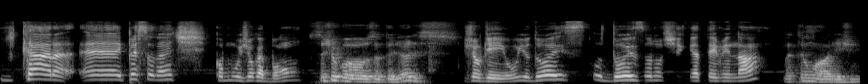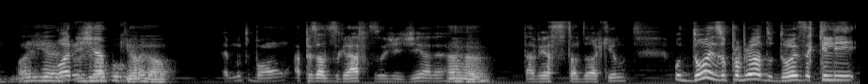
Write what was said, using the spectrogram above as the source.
E cara, é impressionante como o jogo é bom. Você jogou os anteriores? Joguei o 1 e o 2. O 2 eu não cheguei a terminar. Vai ter um Origin. O Origin é, O Origin é um pouquinho, é legal. É muito bom, apesar dos gráficos hoje em dia, né? Aham. Tá meio assustador aquilo. O 2, o problema do 2 é que ele,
